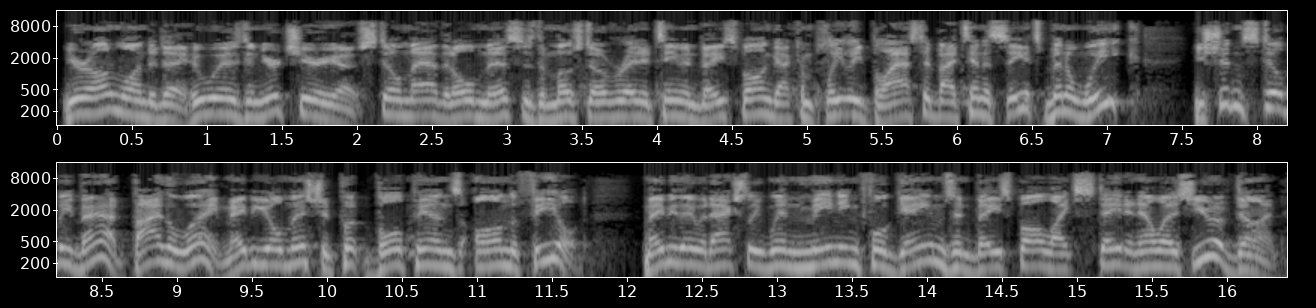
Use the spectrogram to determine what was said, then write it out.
you're on one today. Who is in your Cheerios? Still mad that Ole Miss is the most overrated team in baseball and got completely blasted by Tennessee? It's been a week. You shouldn't still be mad. By the way, maybe Ole Miss should put bullpens on the field. Maybe they would actually win meaningful games in baseball like State and LSU have done.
